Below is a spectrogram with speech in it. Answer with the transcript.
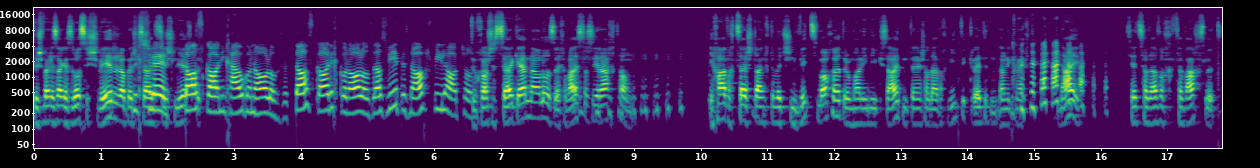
Du wolltest sagen, das Ross ist schwerer, aber hast Ich gesagt, es ist leichter. das gehe ich auch nachlesen. Das gehe ich nachlesen. Das wird ein Nachspiel haben schon. Du kannst es sehr gerne anhören. Ich weiss, dass ich recht habe. Ich habe einfach zuerst gedacht, du willst einen Witz machen, darum habe ich nie gesagt. Und dann hast du halt einfach weitergeredet und dann habe ich gemerkt, nein, sie hat es halt einfach verwechselt.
